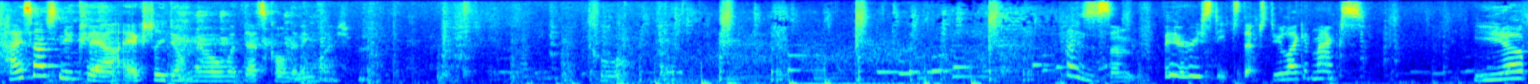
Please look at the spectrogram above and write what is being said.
Kejser's Nuklear, I actually don't know what that's called in English. Cool. This is some very steep steps. Do you like it, Max? Yep.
